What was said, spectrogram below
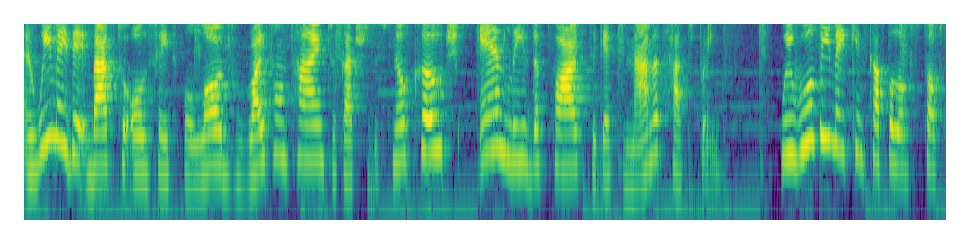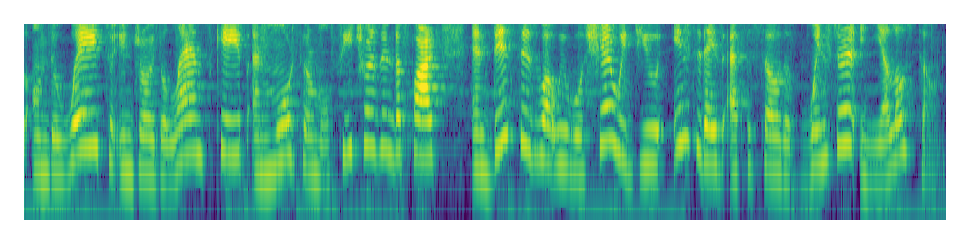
and we made it back to Old Faithful Lodge right on time to catch the snow coach and leave the park to get to Mammoth Hot Springs. We will be making a couple of stops on the way to enjoy the landscape and more thermal features in the park and this is what we will share with you in today's episode of Winter in Yellowstone.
